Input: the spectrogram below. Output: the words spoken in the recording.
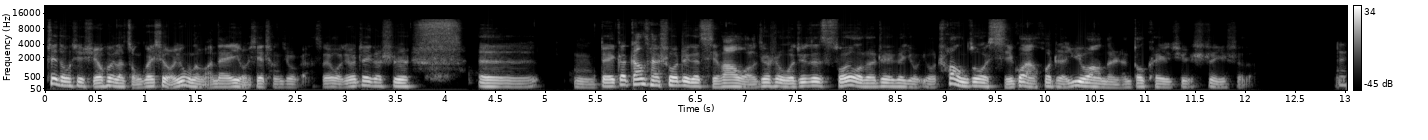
这东西学会了总归是有用的嘛，那也有些成就感。所以我觉得这个是，呃。嗯，对，刚刚才说这个启发我了，就是我觉得所有的这个有有创作习惯或者欲望的人都可以去试一试的。对，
